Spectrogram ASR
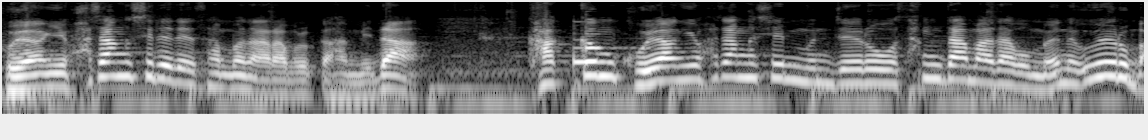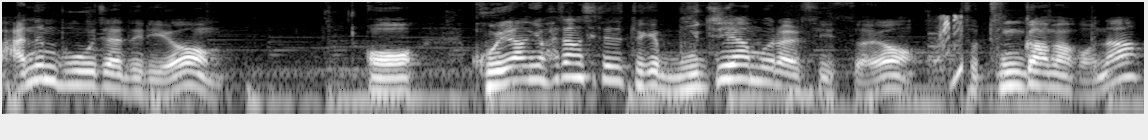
고양이 화장실에 대해서 한번 알아볼까 합니다. 가끔 고양이 화장실 문제로 상담하다 보면 의외로 많은 보호자들이요. 어, 고양이 화장실에서 되게 무지함을 할 수 있어요. 둔감하거나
